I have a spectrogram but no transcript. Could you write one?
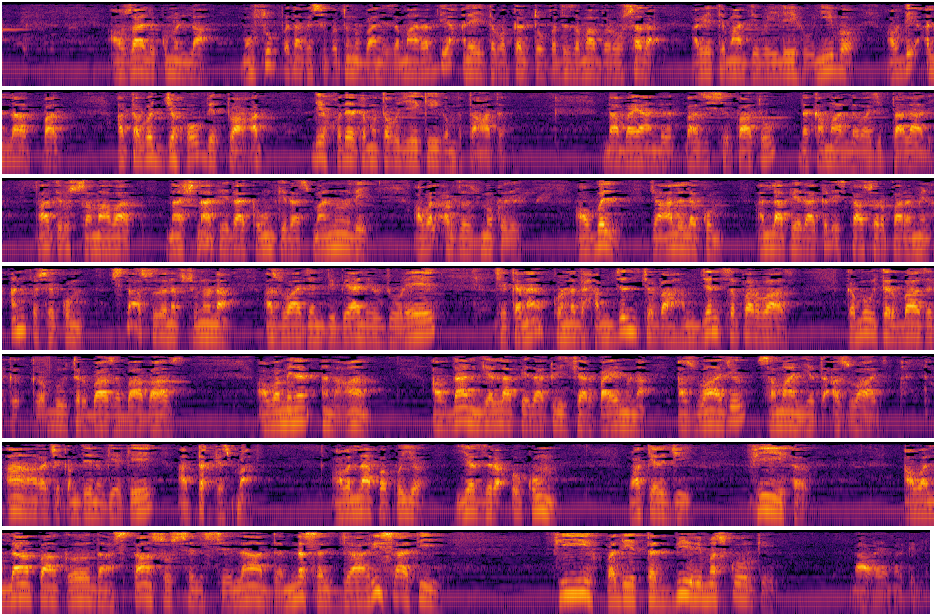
او ذالکم الله موصوف په دغه صفاتونو باندې زما رب دی علی توکل تو په زما باور ده او اعتماد دی ویلې هونیب او دی الله پاک اتوجهو بالطاعت دی خدای ته متوجه کیږم په طاعت دا بیان د بعضی صفاتو د کمال د واجب تعالی دی فاتر السماوات ناشنا پیدا کون کې د اسمانونو دی اول ارض زمکو دی او بل جعل لكم الله پیدا کړی تاسو لپاره من انفسکم تاسو د نفسونو نه ازواجن بی بیان یو جوړې چې کنه کونه د همجن چې با همجن سفر واز کبوتر باز کبوتر باز باباز او من الانعام او دانګ الله پیدا کړی چار پایونه ازواج سمانیت ازواج هغه چې کم دینو کې کې اته قسمه او الله په کوی یزرعکم واکر جی فیه او الله پاک دا ستاسو سلسله د نسل جاری ساتي فیه په دې تدبیر مذکور کې دا وایي مرګ دي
